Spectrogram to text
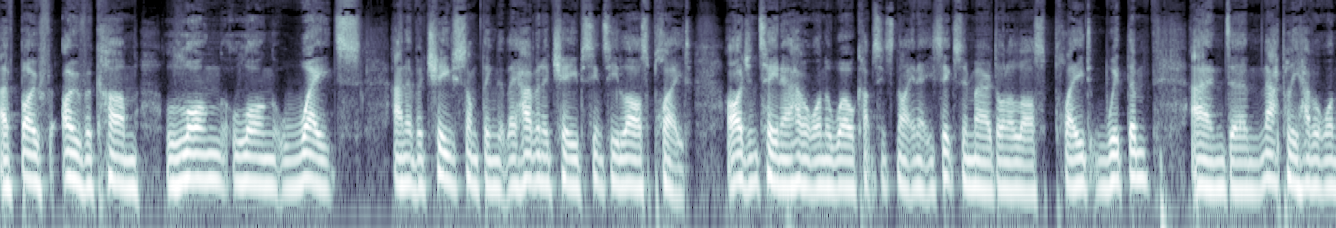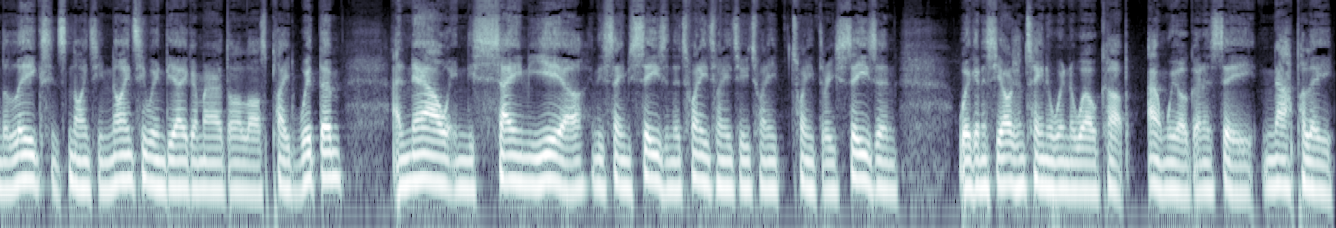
have both overcome long, long waits and have achieved something that they haven't achieved since he last played. Argentina haven't won the World Cup since 1986 when Maradona last played with them, and um, Napoli haven't won the league since 1990 when Diego Maradona last played with them. And now, in the same year, in the same season, the 2022 2023 season, we're going to see Argentina win the World Cup and we are going to see Napoli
